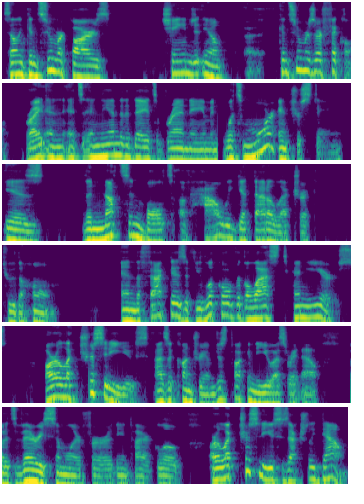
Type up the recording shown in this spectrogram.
Selling consumer cars change, you know, consumers are fickle, right? And it's in the end of the day, it's a brand name. And what's more interesting is the nuts and bolts of how we get that electric to the home. And the fact is, if you look over the last 10 years, our electricity use as a country, I'm just talking the US right now, but it's very similar for the entire globe. Our electricity use is actually down,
